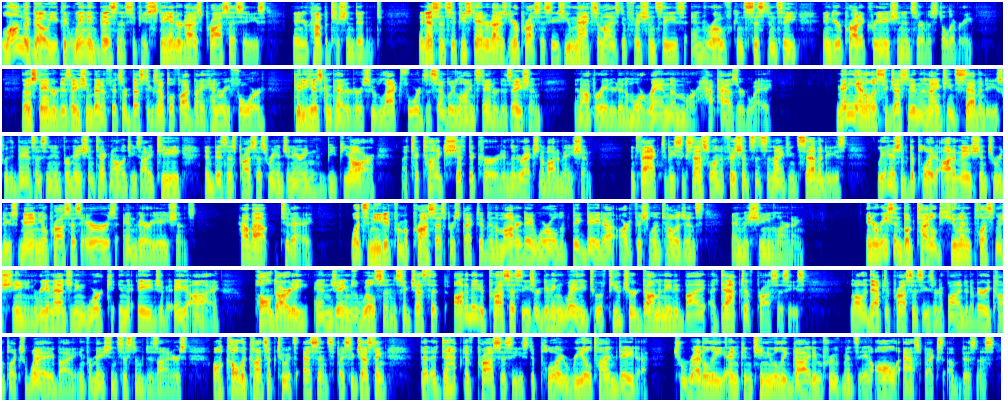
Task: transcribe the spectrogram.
Long ago, you could win in business if you standardized processes and your competition didn't. In essence, if you standardized your processes, you maximized efficiencies and drove consistency into your product creation and service delivery. Those standardization benefits are best exemplified by Henry Ford. Pity his competitors who lacked Ford's assembly line standardization and operated in a more random or haphazard way. Many analysts suggested in the 1970s, with advances in information technologies, IT, and business process reengineering, BPR, a tectonic shift occurred in the direction of automation. In fact, to be successful and efficient since the 1970s, leaders have deployed automation to reduce manual process errors and variations. How about today? What's needed from a process perspective in the modern day world of big data, artificial intelligence, and machine learning? In a recent book titled Human Plus Machine Reimagining Work in the Age of AI, Paul Daugherty and James Wilson suggest that automated processes are giving way to a future dominated by adaptive processes. While adaptive processes are defined in a very complex way by information system designers, I'll call the concept to its essence by suggesting that adaptive processes deploy real time data to readily and continually guide improvements in all aspects of business.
